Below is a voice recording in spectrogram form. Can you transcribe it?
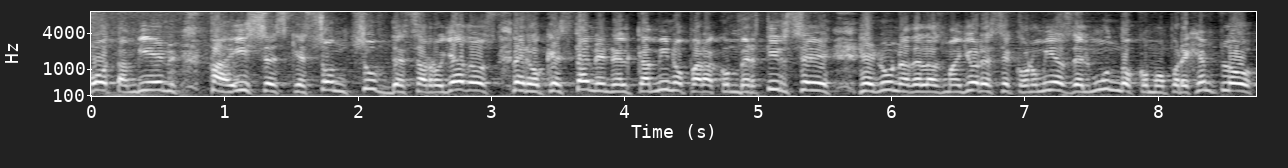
o también países que son subdesarrollados pero que están en el camino para convertirse en una de las mayores economías del mundo como por ejemplo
